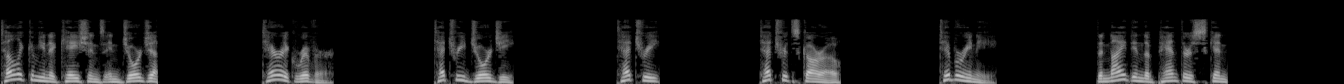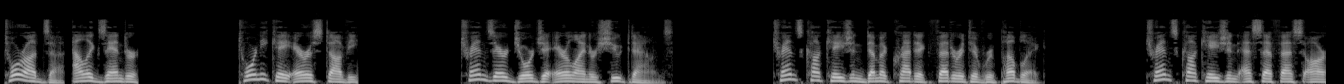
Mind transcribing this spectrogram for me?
Telecommunications in Georgia. Terek River Tetri Georgi Tetri Tetritskaro Tiberini The Knight in the Panther's Skin Toradze, Alexander Tournike Aristavi Transair Georgia airliner shootdowns Transcaucasian Democratic Federative Republic Transcaucasian SFSR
